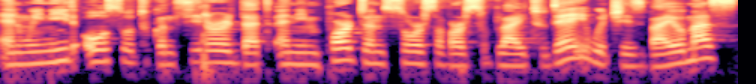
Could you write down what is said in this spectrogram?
And we need also to consider that an important source of our supply today, which is biomass,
